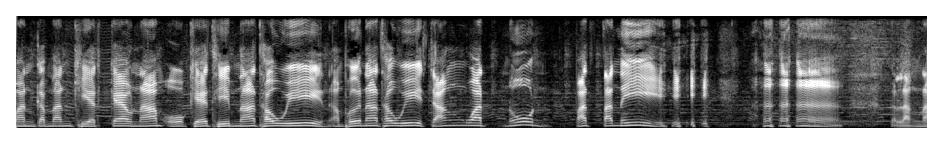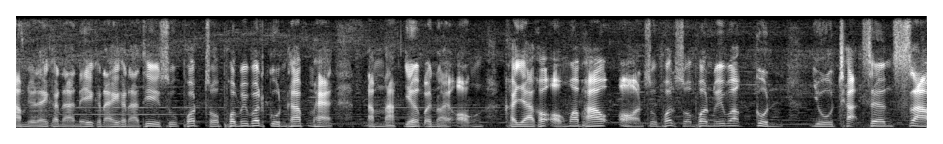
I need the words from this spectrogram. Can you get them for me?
มันกำนันเขียดแก้วน้ำโอเคทีมนาทวีอำเภอนาทวี จังหวัดนู่น ปัตตานีกำลังนำอยู่ในขณะนี้ขณะขณะที่สุพจน์โสพลวิวัฒกุลครับแหมน้ำหนักเยอะไปหน่อยอ๋องขยาเขาอ๋องมะพร้าวอ่อนสุพจน์โสพลวิวัฒกุลอยู่ฉะเชิงเซา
